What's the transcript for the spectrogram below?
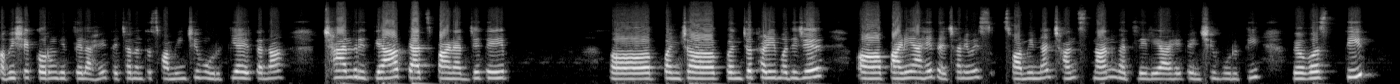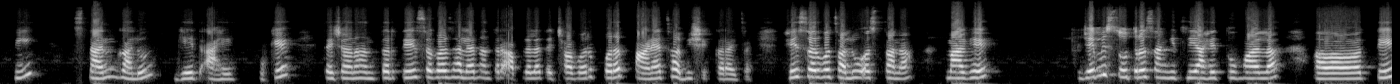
अभिषेक करून घेतलेला आहे. त्याच्यानंतर स्वामींची मूर्ती आहे. त्यांना छानरित्या त्याच पाण्यात जे ते पंचा पंच जे पाणी आहे त्याच्याने मी स्वामींना छान स्नान घातलेली आहे. त्यांची मूर्ती व्यवस्थित मी स्नान घालून घेत आहे ओके त्याच्यानंतर ते सगळं झाल्यानंतर आपल्याला त्याच्यावर परत पाण्याचा अभिषेक करायचा हे सर्व चालू असताना मागे जे मी स्तोत्र सांगितली आहेत तुम्हाला ते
